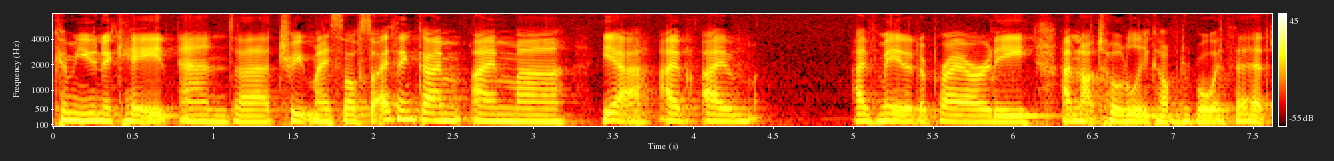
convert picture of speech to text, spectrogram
communicate and uh, treat myself. So I think I'm, I'm, uh, yeah, I've, I'm I've made it a priority. I'm not totally comfortable with it.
